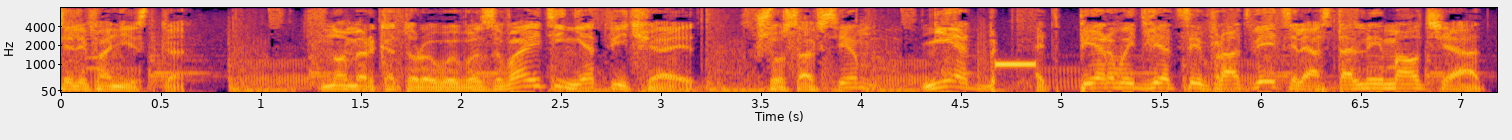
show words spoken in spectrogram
Телефонистка. Номер, который вы вызываете, не отвечает. Что совсем? Нет, блядь. Первые две цифры ответили, остальные молчат.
